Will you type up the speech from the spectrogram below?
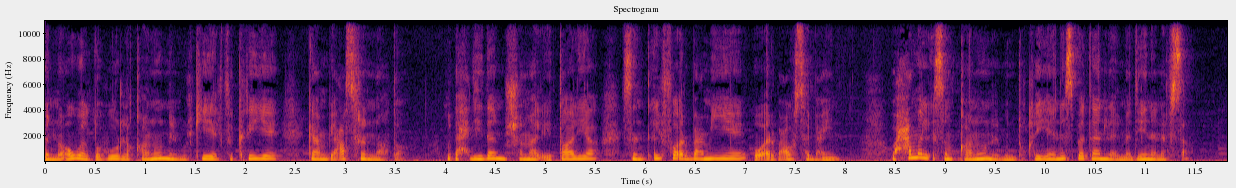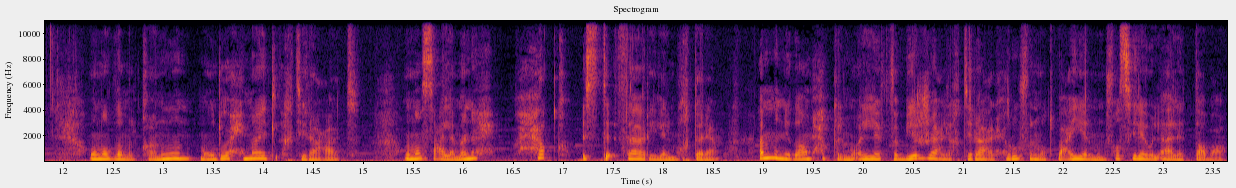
أنه أول ظهور لقانون الملكية الفكرية كان بعصر النهضة وتحديدا بشمال إيطاليا سنة 1474 وحمل اسم قانون البندقية نسبة للمدينة نفسها. ونظم القانون موضوع حماية الاختراعات ونص على منح حق استئثاري للمخترع. أما نظام حق المؤلف فبيرجع لاختراع الحروف المطبعية المنفصلة والآلة الطابعة.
